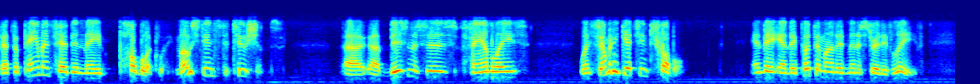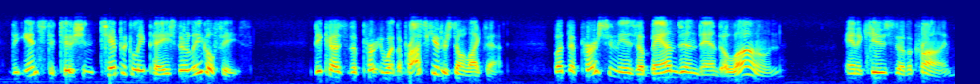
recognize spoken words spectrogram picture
that the payments had been made publicly. Most institutions, uh, uh, businesses, families, when somebody gets in trouble, and they and they put them on administrative leave, the institution typically pays their legal fees because the per- well, the prosecutors don't like that. But the person is abandoned and alone and accused of a crime.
